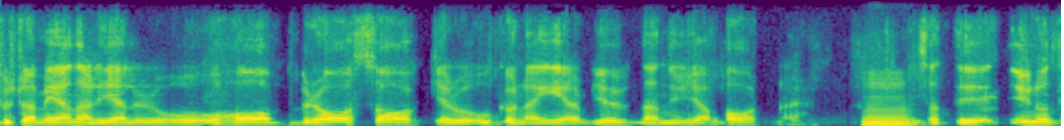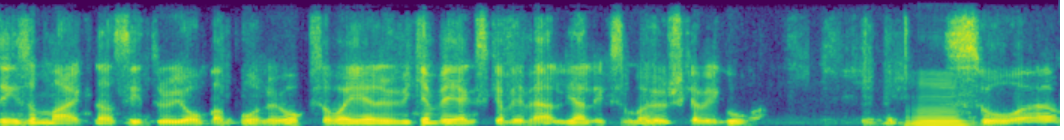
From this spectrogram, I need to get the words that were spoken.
förstår vad jag menar? Det gäller att, att ha bra saker och, och kunna erbjuda nya partner. Mm. Så det, det, är ju någonting som marknaden sitter och jobbar på nu också. Vad är det, vilken väg ska vi välja liksom och hur ska vi gå? Mm. Så, eh,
